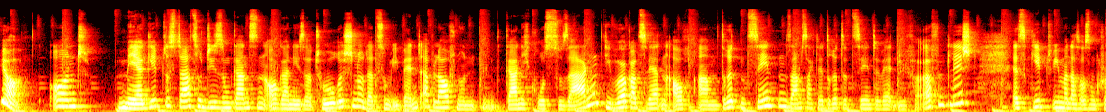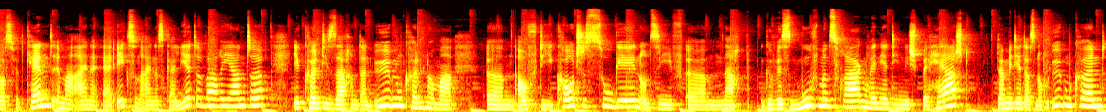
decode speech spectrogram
Ja, und Mehr gibt es da zu diesem ganzen organisatorischen oder zum Eventablauf nun gar nicht groß zu sagen. Die Workouts werden auch am 3.10., Samstag der 3.10. werden die veröffentlicht. Es gibt, wie man das aus dem CrossFit kennt, immer eine RX und eine skalierte Variante. Ihr könnt die Sachen dann üben, könnt nochmal ähm, auf die Coaches zugehen und sie ähm, nach gewissen Movements fragen, wenn ihr die nicht beherrscht, damit ihr das noch üben könnt.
